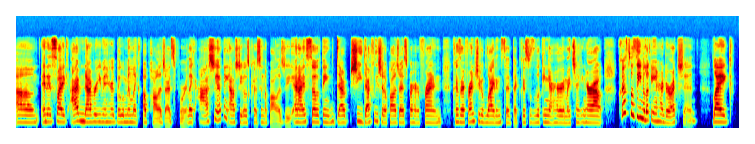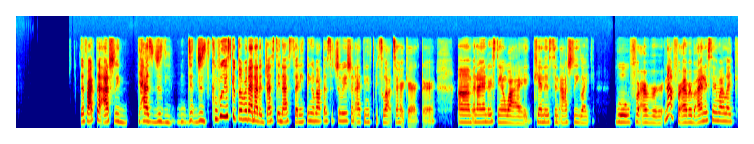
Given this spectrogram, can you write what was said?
Um and it's like I've never even heard the women like apologize for it. Like Ashley, I think Ashley owes Chris an apology. And I so think De- she definitely should apologize for her friend because her friend should have lied and said that Chris was looking at her and like checking her out. Chris wasn't even looking in her direction. Like the fact that Ashley has just just completely skipped over that, not addressed it, not said anything about that situation, I think speaks a lot to her character. Um, and I understand why Candiace and Ashley like will forever not forever, but I understand why like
